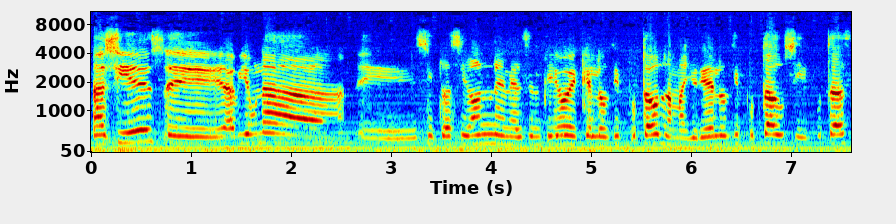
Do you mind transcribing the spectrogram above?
Así es, eh, había una eh, situación en el sentido de que los diputados, la mayoría de los diputados y diputadas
